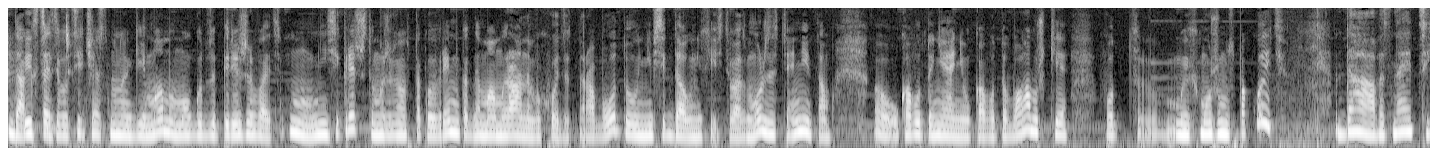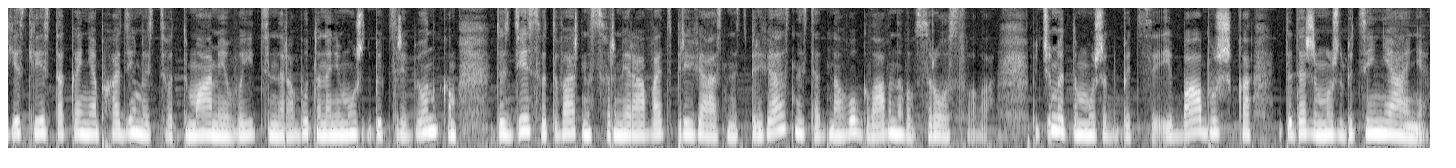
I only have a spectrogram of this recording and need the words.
Да, Ведь... кстати, вот сейчас многие мамы могут запереживать. Ну, не секрет, что мы живем в такое время, когда мамы рано выходят на работу, не всегда у них есть возможность, они там, э, у кого-то няни, у кого-то бабушки, вот э, мы их можем успокоить? Да, вы знаете, если есть такая необходимость вот маме выйти на работу, она не может быть с ребенком, то здесь вот важно сформировать привязанность, привязанность одного главного взрослого. Причем это может быть и бабушка, это даже может быть и няня.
